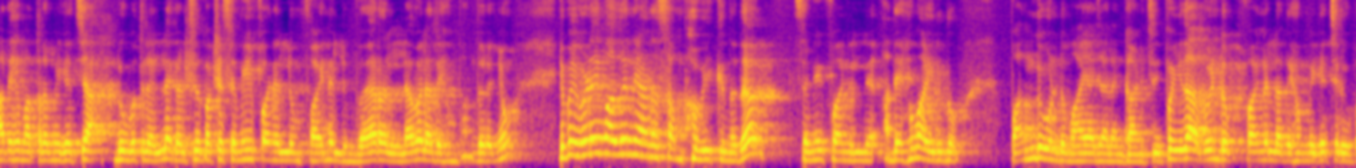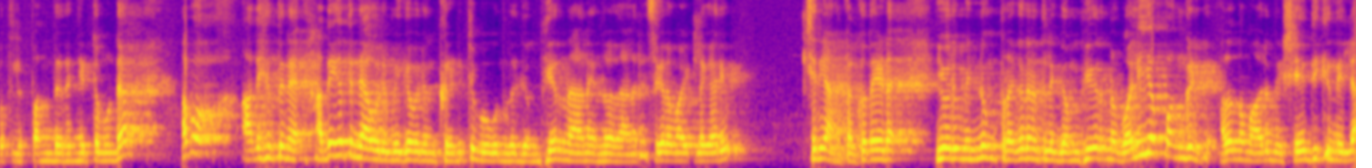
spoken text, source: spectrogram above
അദ്ദേഹം അത്ര മികച്ച രൂപത്തിലല്ല കളിച്ചത്. പക്ഷെ സെമി ഫൈനലിലും ഫൈനലിലും വേറെ ലെവൽ അദ്ദേഹം പന്തെറിഞ്ഞു. ഇപ്പൊ ഇവിടെയും അതുതന്നെയാണ് സംഭവിക്കുന്നത്. സെമി ഫൈനലിൽ അദ്ദേഹമായിരുന്നു പന്ത് കൊണ്ട് മായാജാലം കാണിച്ചു ഇപ്പൊ ഇതാ വീണ്ടും ഫൈനലിൽ അദ്ദേഹം മികച്ച രൂപത്തിൽ പന്തെറിഞ്ഞിട്ടുമുണ്ട് അപ്പോ അദ്ദേഹത്തിന് അദ്ദേഹത്തിന്റെ ആ ഒരു മികവിനും ക്രെഡിറ്റ് പോകുന്നത് ഗംഭീറിനാണ് എന്നുള്ളതാണ് രസകരമായിട്ടുള്ള കാര്യം. ശരിയാണ് കൽക്കത്തയുടെ ഈ ഒരു മിന്നും പ്രകടനത്തിൽ ഗംഭീറിന് വലിയ പങ്കുണ്ട്. അതൊന്നും ആരും നിഷേധിക്കുന്നില്ല.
